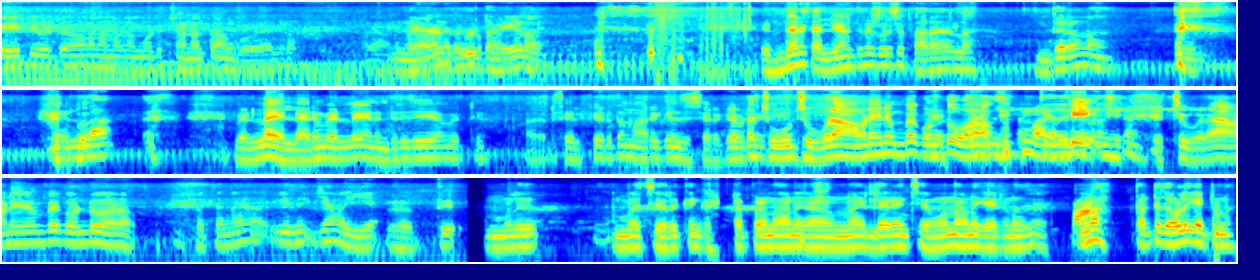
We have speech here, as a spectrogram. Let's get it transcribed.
കയറ്റി വിട്ടതാണ് നമുക്ക് അങ്ങോട്ട് ചുനത്താൻ പോയല്ലോ ഞാനാണ് ഫുൾ ടയർഡായി എന്താണ് കല്യാണത്തിനെ കുറിച്ച് പറയാനുള്ള എന്താണ് വെള്ള. വെള്ള. എല്ലാരും വെള്ളയാണ്. എന്തിനു ചെയ്യാൻ പറ്റും? അതൊരു സെൽഫി എടുത്ത് മാറിക്കുന്നു ചെറുക്കെ ഇവിടെ ചൂട് ചൂടാവണതിന് മുമ്പേ കൊണ്ടുപോകണം വണ്ടി. ചൂടാവണതിന് മുമ്പേ കൊണ്ടുപോകണം അപ്പൊ തന്നെ ഇരിക്കാൻ വയ്യ. സത്യം നമ്മൾ നമ്മളെ ചെറുക്കൻ കഷ്ടപ്പെടുന്നതാണ് കാണുന്നത്. എല്ലാവരും ചുമന്നാണ് കയറ്റണത് അണ്ണാ തട്ടി തോളി കയറ്റണം.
